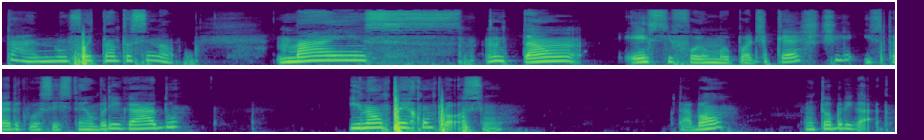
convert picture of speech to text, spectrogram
Tá, não foi tanto assim não. Mas então esse foi o meu podcast. Espero que vocês tenham obrigado. E não percam o próximo. Tá bom? Muito obrigado.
